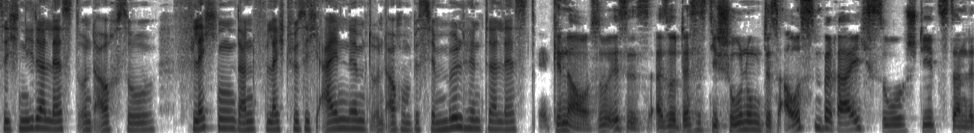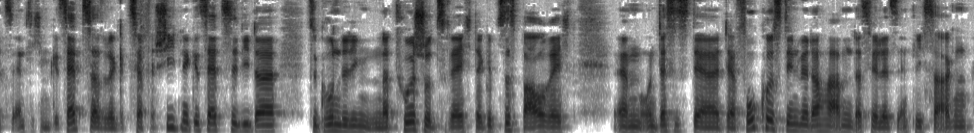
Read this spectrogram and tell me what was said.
sich niederlässt und auch so Flächen dann vielleicht für sich einnimmt und auch ein bisschen Müll hinterlässt. Genau, so ist es. Also das ist die Schonung des Außenbereichs, so steht es dann letztendlich im Gesetz. Also da gibt es ja verschiedene Gesetze, die da zugrunde liegen. Naturschutzrecht, da gibt es das Baurecht. Ähm, und das ist der, der Fokus, den wir da haben, dass wir letztendlich sagen,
